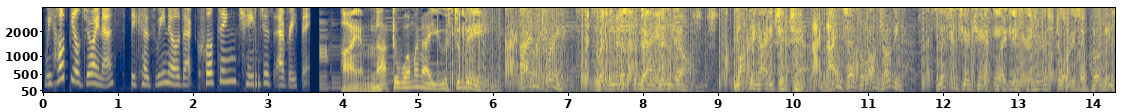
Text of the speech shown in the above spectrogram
We hope you'll join us because we know that quilting changes everything. I am not the woman I used to be. I'm free with Minister Diane Jones. Monday nights at 10, 9 Central on TogiNet. This is your chance, ladies, to hear stories of hook and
